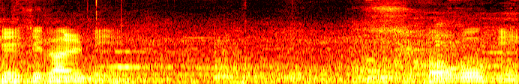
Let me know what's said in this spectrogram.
돼지갈비, 소고기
